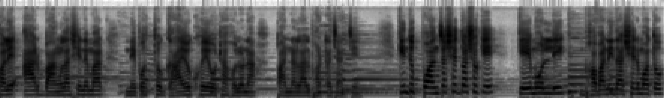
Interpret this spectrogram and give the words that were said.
ফলে আর বাংলা সিনেমার নেপথ্য গায়ক হয়ে ওঠা হলো না পান্নালাল ভট্টাচার্যের। কিন্তু পঞ্চাশের দশকে কে মল্লিক, ভবানী দাসের মতো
